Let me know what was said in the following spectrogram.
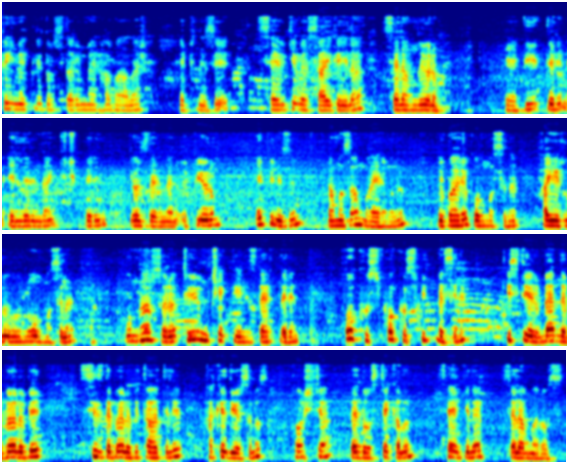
Kıymetli dostlarım merhabalar. Hepinizi sevgi ve saygıyla selamlıyorum. Ee, büyüklerin ellerinden, küçüklerin gözlerinden öpüyorum. Hepinizin Ramazan bayramının mübarek olmasını, hayırlı uğurlu olmasını, bundan sonra tüm çektiğiniz dertlerin hokus pokus bitmesini istiyorum. Ben de böyle bir, siz de böyle bir tatili hak ediyorsunuz. Hoşça ve dostça kalın. Sevgiler, selamlar olsun.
